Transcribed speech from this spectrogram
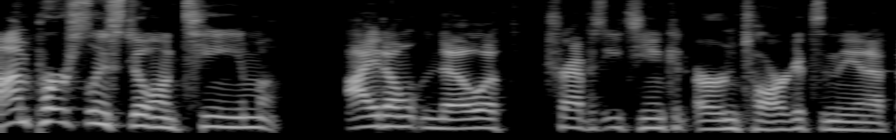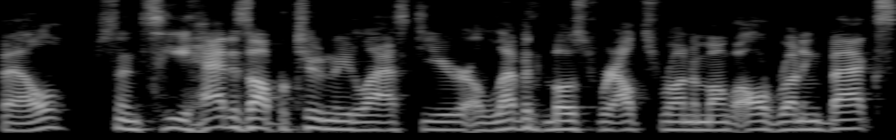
I'm personally still on team I don't know if Travis Etienne can earn targets in the NFL since he had his opportunity last year, 11th most routes run among all running backs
